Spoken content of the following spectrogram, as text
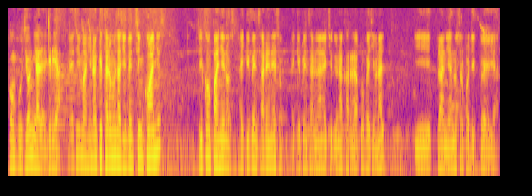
confusión y alegría. ¿Ustedes se imaginan qué estaremos haciendo en cinco años? Sí, compañeros, hay que pensar en eso, hay que pensar en la elección de una carrera profesional y planear nuestro proyecto de vida.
